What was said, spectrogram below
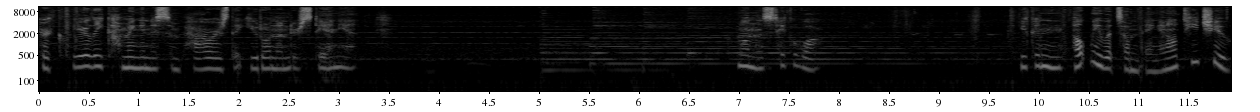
you're clearly coming into some powers that you don't understand yet. Come on, let's take a walk. You can help me with something and I'll teach you.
